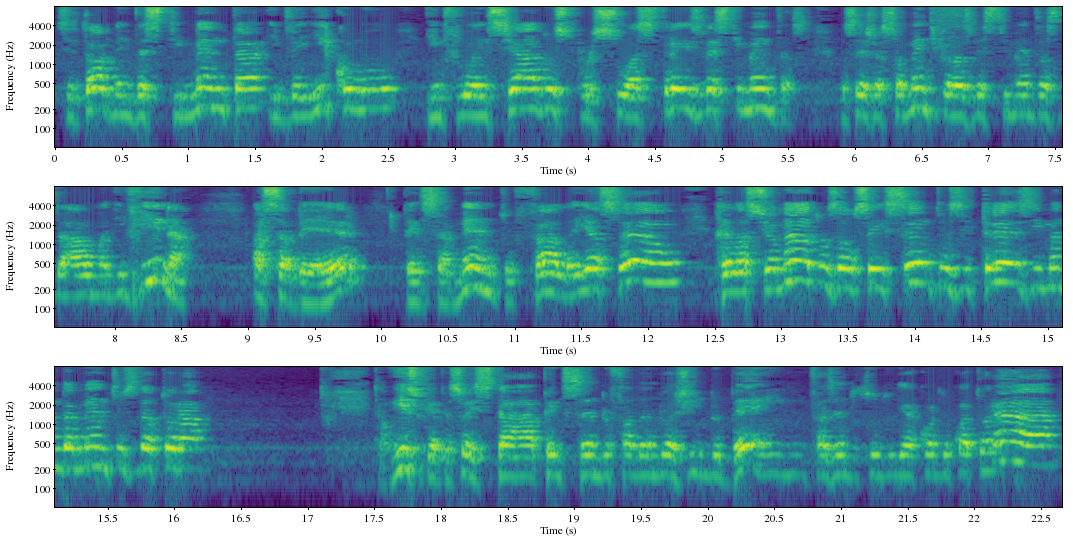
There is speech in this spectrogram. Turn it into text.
se tornem vestimenta e veículo influenciados por suas três vestimentas, ou seja, somente pelas vestimentas da alma divina, a saber, pensamento, fala e ação relacionados aos 613 mandamentos da Torá. Então, isso que a pessoa está pensando, falando, agindo bem, fazendo tudo de acordo com a Torá,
